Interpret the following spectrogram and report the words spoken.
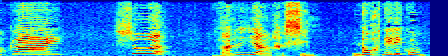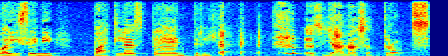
Okay. So, wat het jy al gesien? Nog nie die kombuis en die butler's pantry. Dis Jana se trots.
